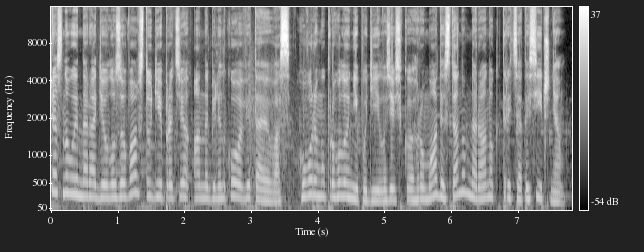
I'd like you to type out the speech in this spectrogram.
Час новин на радіо Лозова в студії працює Анна Білянкова. Вітаю вас. Говоримо про головні події Лозівської громади станом на ранок 30 січня.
